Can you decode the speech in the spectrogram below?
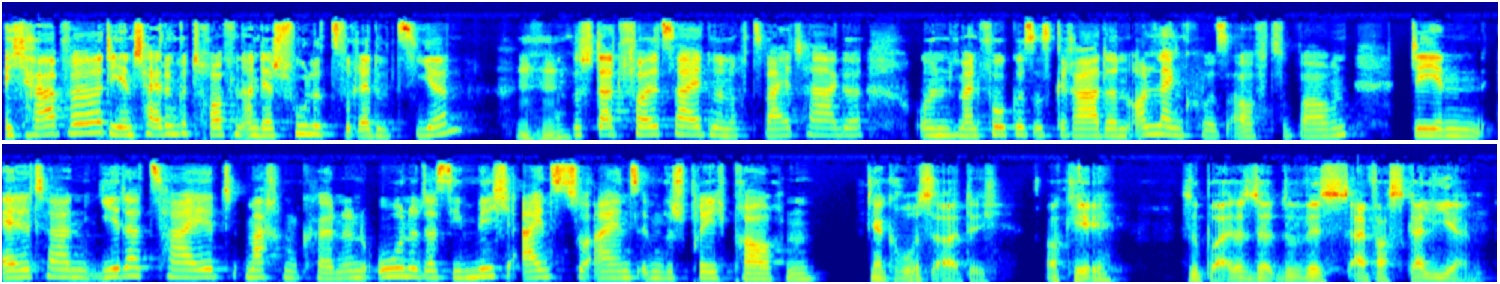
Ich habe die Entscheidung getroffen, an der Schule zu reduzieren. Mhm. Also statt Vollzeit nur noch zwei Tage. Und mein Fokus ist gerade, einen Online-Kurs aufzubauen, den Eltern jederzeit machen können, ohne dass sie mich eins zu eins im Gespräch brauchen. Ja, großartig. Okay, super. Also du willst einfach skalieren.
